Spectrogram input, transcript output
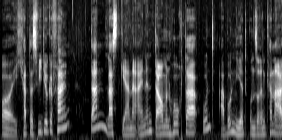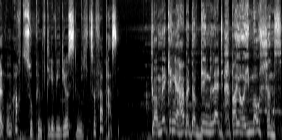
Euch hat das Video gefallen? Dann lasst gerne einen Daumen hoch da und abonniert unseren Kanal, um auch zukünftige Videos nicht zu verpassen. You are making a habit of being led by your emotions.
